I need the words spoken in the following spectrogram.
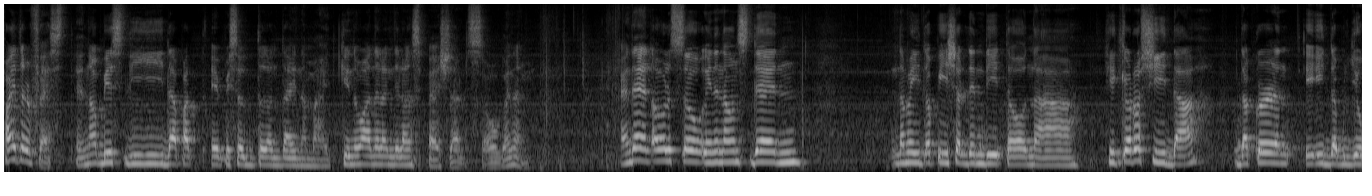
Fighter Fest. And obviously, dapat episode to ng Dynamite. Kinuha na lang nilang special. So, ganun. And then, also, in-announce din na made official din dito na Hikaru Shida, the current AEW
